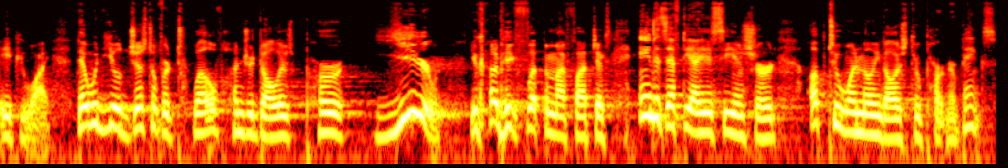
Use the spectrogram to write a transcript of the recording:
APY, that would yield just over $1,200 per year. You gotta be flipping my flapjacks. And it's FDIC insured up to $1 million through partner banks.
